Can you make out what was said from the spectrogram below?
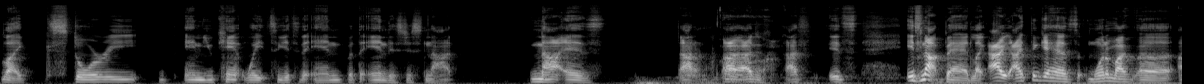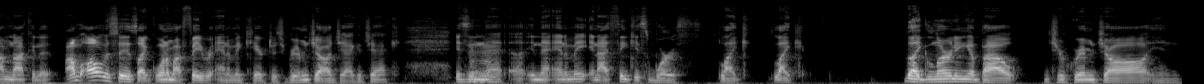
like story, and you can't wait to get to the end. But the end is just not not as I don't know. I, I just I it's it's not bad. Like I I think it has one of my uh I'm not gonna I'm all gonna say is like one of my favorite anime characters, Grimmjow Jack Jack, is in Mhm. that uh, in that anime, and I think it's worth like like like learning about your Grimmjow and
